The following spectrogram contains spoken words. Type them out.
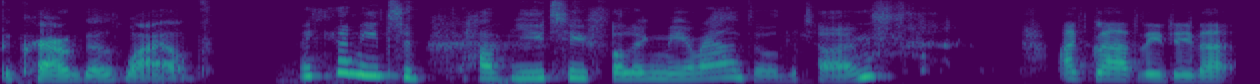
the crowd goes wild. I think I need to have you two following me around all the time. I'd gladly do that.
